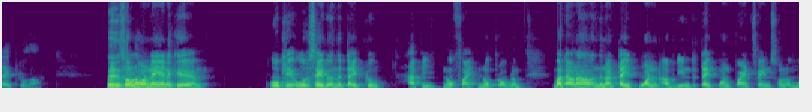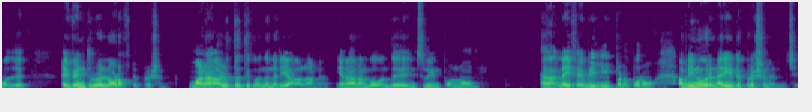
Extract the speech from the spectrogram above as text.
டைப் டூ தான். இது சொல்ல உடனே எனக்கு ஓகே ஒரு சைடு வந்து type two happy no fine no problem but ஆனால் வந்து நான் டைப் ஒன் அப்படின்ற டைப் ஒன் பாயிண்ட் ஃபைவ்னு சொல்லும் போது I went through a lot of depression மன அழுத்தத்துக்கு வந்து நிறைய ஆளானேன். ஏன்னா நம்ம வந்து இன்சுலின் போடணும். லைஃப்பை எப்படி லீட் பண்ண போகிறோம் அப்படின்னு ஒரு நிறைய டிப்ரெஷன் இருந்துச்சு.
